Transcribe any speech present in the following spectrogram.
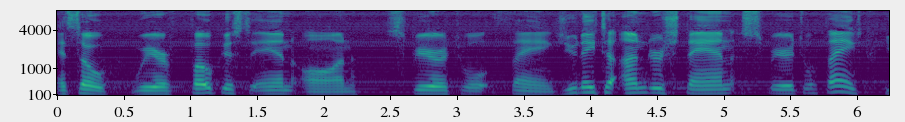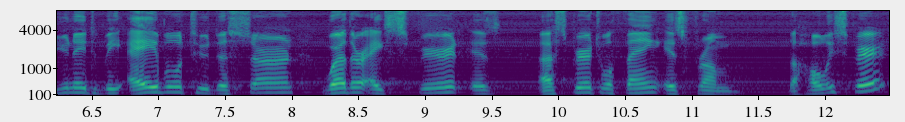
And so we're focused in on spiritual things. You need to understand spiritual things. You need to be able to discern whether a spirit is a spiritual thing is from the Holy Spirit?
